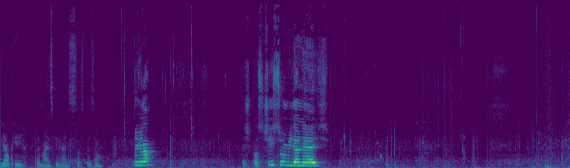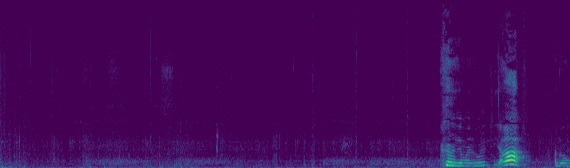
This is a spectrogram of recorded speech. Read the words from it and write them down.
Ja, okay. Beim 1 gegen 1 ist das besser. Digga. Der Spaß schießt schon wieder nicht. Ja, meine Hund. Ja! Hallo.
